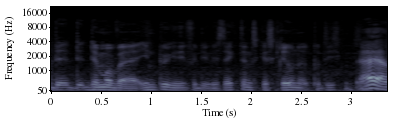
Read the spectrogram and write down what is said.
Det, det, det må være indbygget i, fordi hvis ikke den skal skrive ned på disken. Så. Ja, ja,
